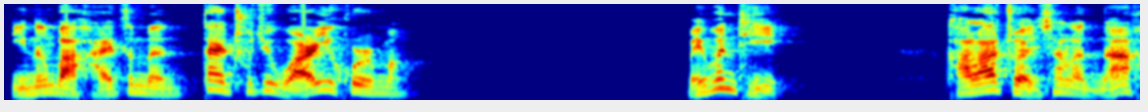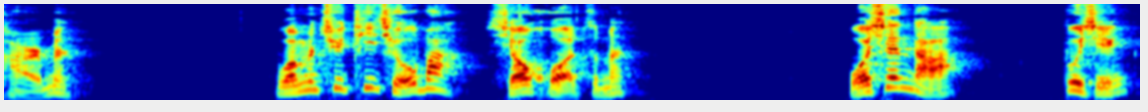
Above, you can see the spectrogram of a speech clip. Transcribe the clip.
你能把孩子们带出去玩一会儿吗？没问题。卡拉转向了男孩们。我们去踢球吧，小伙子们。我先打，不行，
